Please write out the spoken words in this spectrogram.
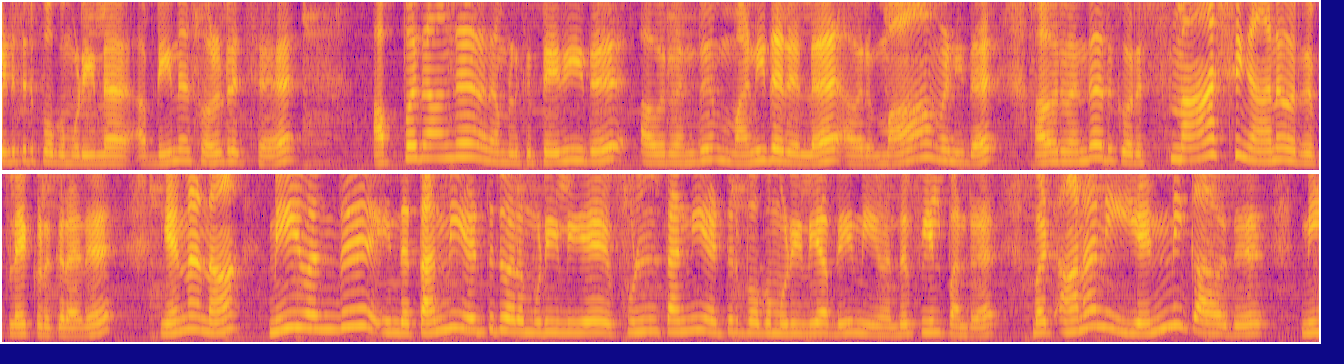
எடுத்துகிட்டு போக முடியல அப்படின்னு சொல்கிறச்ச அப்போதாங்க நம்மளுக்கு தெரியுது அவர் வந்து மனிதர் இல்லை அவர் மா மனிதர் அவர் வந்து அதுக்கு ஒரு ஸ்மாஷிங்கான ஒரு ரிப்ளை கொடுக்குறாரு. என்னன்னா நீ வந்து இந்த தண்ணி எடுத்துகிட்டு வர முடியலையே ஃபுல் தண்ணி எடுத்துகிட்டு போக முடியலையே அப்படின்னு நீ வந்து ஃபீல் பண்ணுற பட் ஆனால் நீ என்னைக்காவது நீ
